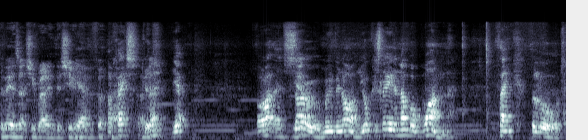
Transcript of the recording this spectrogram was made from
De Vere's actually rallied this year Yeah. Okay. Pax. Good. Okay. Yep. All right then. So moving on, Yorkist leader number one. Thank the Lord. So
